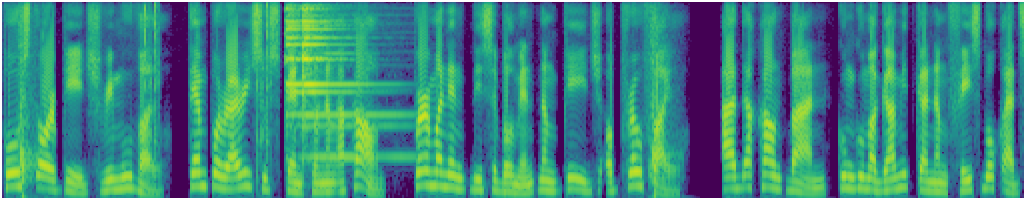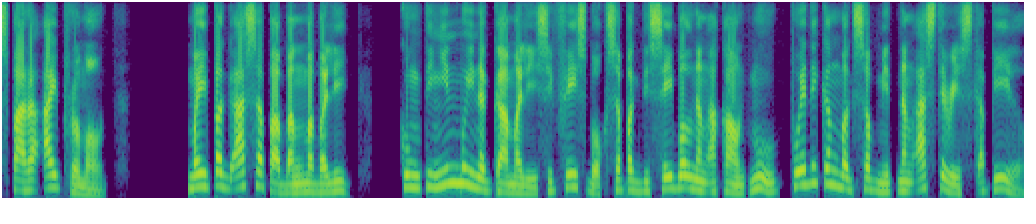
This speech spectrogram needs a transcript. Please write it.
Post or page removal, temporary suspension ng account, permanent disablement ng page o profile, ad account ban, kung gumagamit ka ng Facebook ads para i-promote. May pag-asa pa bang mabalik? Kung tingin mo'y nagkamali si Facebook sa pag-disable ng account mo, pwede kang mag-submit ng asterisk appeal.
